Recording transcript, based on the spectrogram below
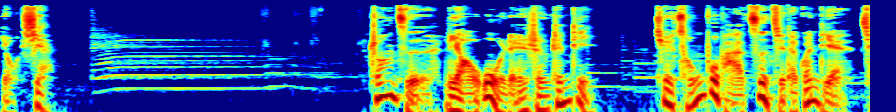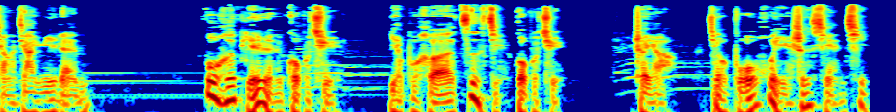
有限。庄子了悟人生真谛。却从不把自己的观点强加于人，不和别人过不去，也不和自己过不去，这样就不会生嫌弃。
